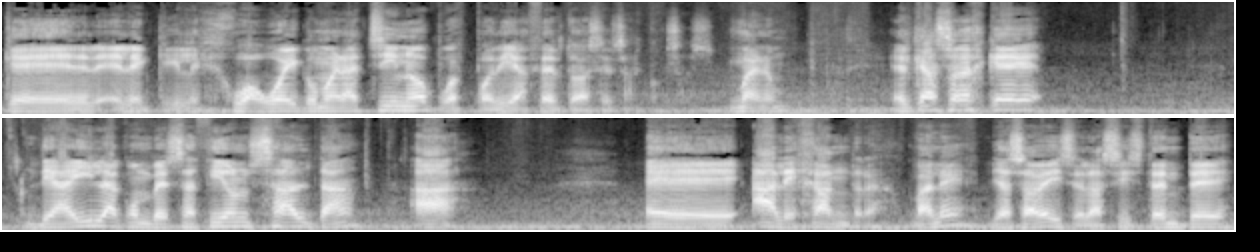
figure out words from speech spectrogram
que el, Huawei como era chino, pues podía hacer todas esas cosas. Bueno, el caso es que de ahí la conversación salta a eh, Alejandra, ¿vale? Ya sabéis, el asistente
